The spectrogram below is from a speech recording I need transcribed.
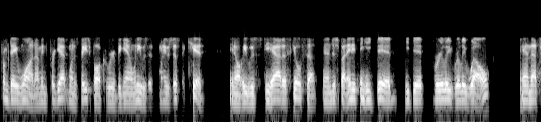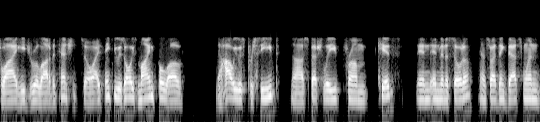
from, day one. I mean, forget when his baseball career began when he was when he was just a kid. You know, he was he had a skill set, and just about anything he did, he did really really well, and that's why he drew a lot of attention. So I think he was always mindful of how he was perceived, uh, especially from kids in in Minnesota, and so I think that's when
